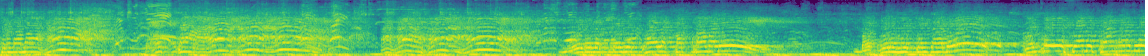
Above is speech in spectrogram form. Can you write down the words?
చిరునామా మూడు లక్షల రూపాయల పట్టామని డబ్బుల ముఖ్యం కాదు వెంకయ్య స్వామి ప్రాంగణంలో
